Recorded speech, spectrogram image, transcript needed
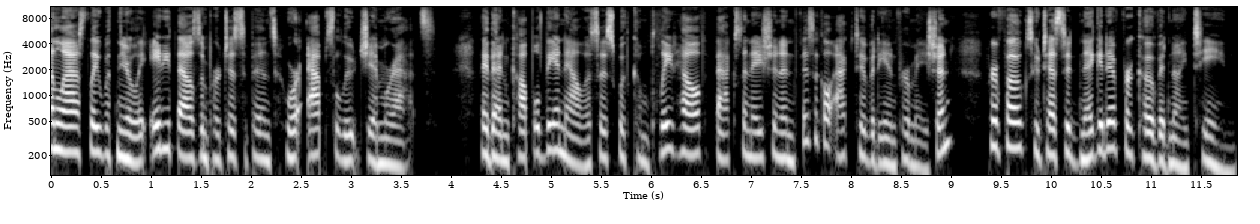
and lastly, with nearly 80,000 participants who were absolute gym rats. They then coupled the analysis with complete health, vaccination, and physical activity information for folks who tested negative for COVID 19.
